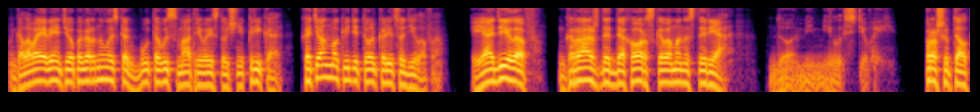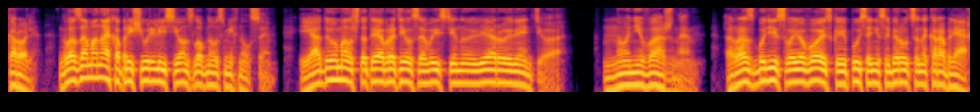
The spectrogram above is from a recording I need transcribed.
Голова Ивентио повернулась, как будто высматривая источник крика, хотя он мог видеть только лицо Дилова. «Я Дилов, граждан Дахорского монастыря». «Доме милостивый», – прошептал король. Глаза монаха прищурились, и он злобно усмехнулся. «Я думал, что ты обратился в истинную веру, Ивентио. Но неважно. Разбуди свое войско, и пусть они соберутся на кораблях.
